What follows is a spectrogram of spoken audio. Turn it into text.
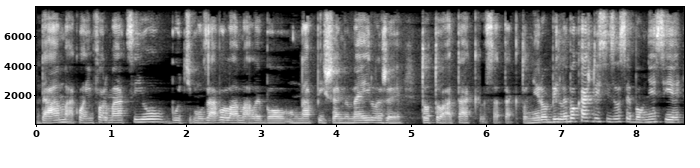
dám ako informáciu, buď mu zavolám, alebo mu napíšem mail, že toto a tak sa takto nerobí, lebo každý si so sebou nesie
